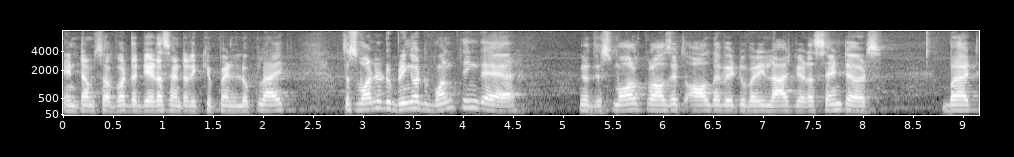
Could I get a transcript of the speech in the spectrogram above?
in terms of what the data center equipment look like. Just wanted to bring out one thing there, you know, the small closets all the way to very large data centers. But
